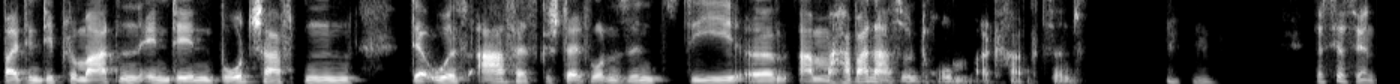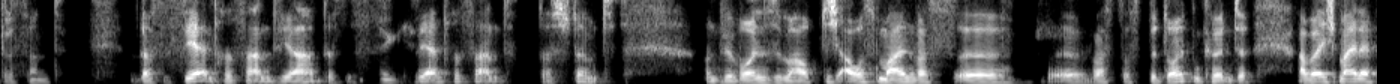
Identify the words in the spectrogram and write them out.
bei den Diplomaten in den Botschaften der USA festgestellt worden sind, die äh, am Havanna-Syndrom erkrankt sind. Mhm. Das ist ja sehr interessant. Das ist sehr interessant, ja. Das ist sehr interessant. Das stimmt. Und wir wollen uns überhaupt nicht ausmalen, was, äh, äh was das bedeuten könnte. Aber ich meine,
